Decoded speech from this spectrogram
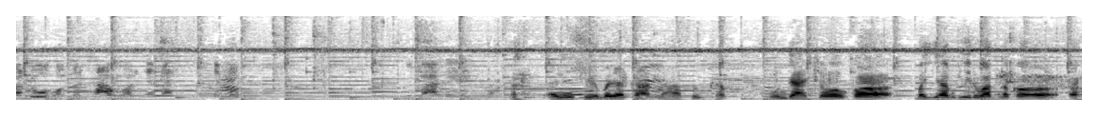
มาดูผมตอนเช้าก่อนใช่ไหมแต่รถไม่มาเลยอะอันนี้คือบรรยากาศล่าสุดครับคุณยายโจก็มาเยี่ยมพี่นวัดแล้วก็เอ่อ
